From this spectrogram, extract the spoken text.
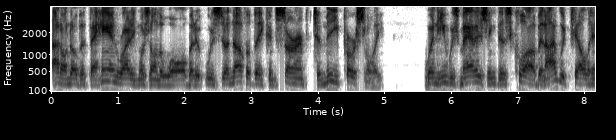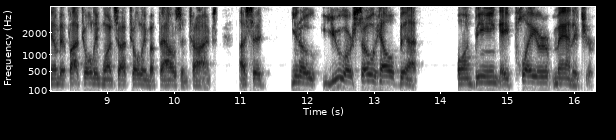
I don't know that the handwriting was on the wall, but it was enough of a concern to me personally when he was managing this club. And I would tell him, if I told him once, I told him a thousand times. I said, you know, you are so hell bent on being a player manager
